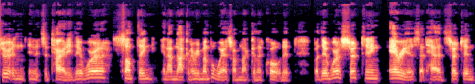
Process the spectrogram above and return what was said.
sure in, in its entirety. There were something, and I'm not going to remember where, so I'm not going to quote it. But there were certain areas that had certain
